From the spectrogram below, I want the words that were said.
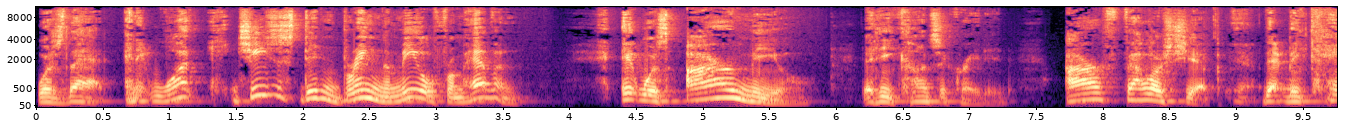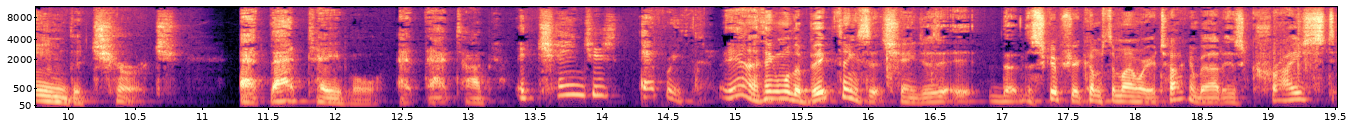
was that. And it what? Jesus didn't bring the meal from heaven. It was our meal that he consecrated, our fellowship that became the church at that table at that time. It changes everything. Yeah, I think one of the big things that changes, it, the, the scripture comes to mind what you're talking about is Christ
